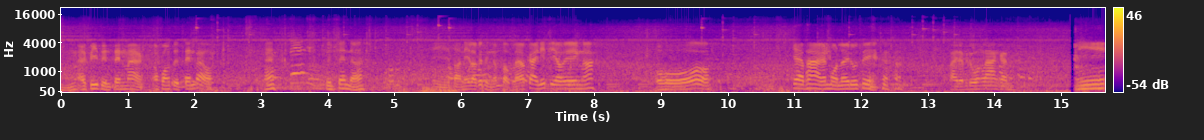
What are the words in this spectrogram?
หืมไอฟี่ตื่นเต้นมาก เอาฟองตื่นเต้นเปล่าฮะตื่นเต้นเหรอ นี่ตอนนี้เราก็ถึงน้ำตกแล้วใกล้นิดเดียวเองเนาะ โอ้โห แก้ผ้ากันหมดเลยดูสิ ไปเดี๋ยวไปดูข้างล่างกัน นี่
